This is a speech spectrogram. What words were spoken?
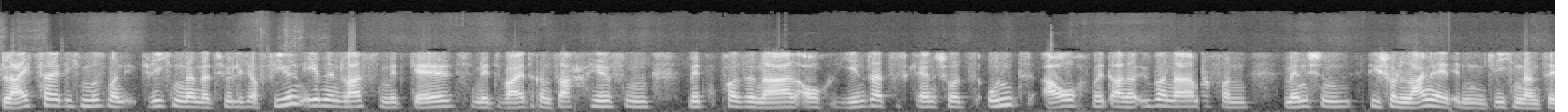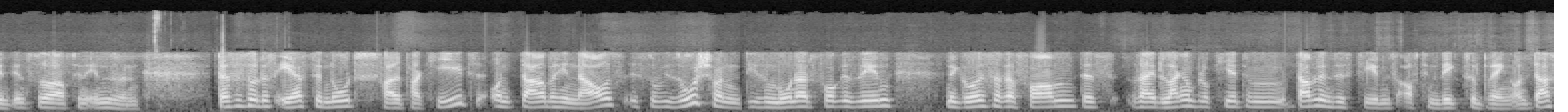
Gleichzeitig muss man Griechenland natürlich auf vielen Ebenen lassen, mit Geld, mit weiteren Sachhilfen, mit Personal, auch jenseits des Grenzschutzes und auch mit einer Übernahme von Menschen, die schon lange in Griechenland sind, insbesondere auf den Inseln. Das ist so das erste Notfallpaket. Und darüber hinaus ist sowieso schon diesen Monat vorgesehen, eine größere Reform des seit langem blockierten Dublin-Systems auf den Weg zu bringen. Und das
